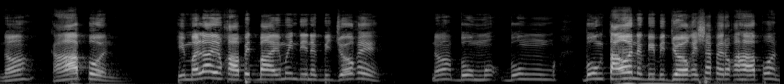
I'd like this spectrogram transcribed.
no? Kahapon, himala yung kapitbahay mo, hindi nagbidyoke. No? Buong, buong, buong taon nagbibidyoke siya, pero kahapon,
